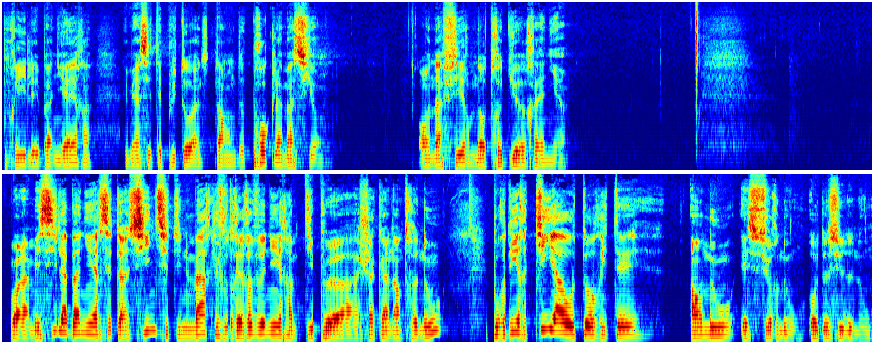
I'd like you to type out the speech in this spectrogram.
pris les bannières, eh c'était plutôt un temps de proclamation. On affirme notre Dieu règne. Voilà, mais si la bannière c'est un signe, c'est une marque, je voudrais revenir un petit peu à chacun d'entre nous pour dire qui a autorité en nous et sur nous, au-dessus de nous.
